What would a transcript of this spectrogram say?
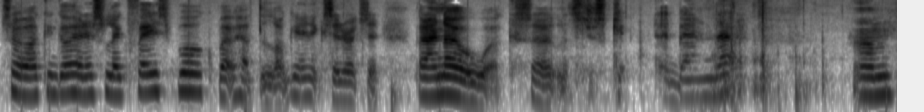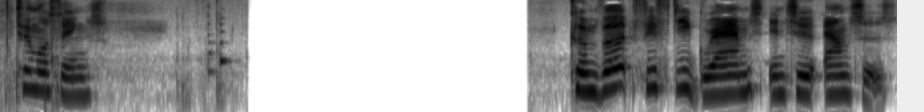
So I can go ahead and select Facebook, but I have to log in, etc., etc. But I know it'll work, so let's just abandon that. Um, two more things. Convert 50 grams into ounces.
